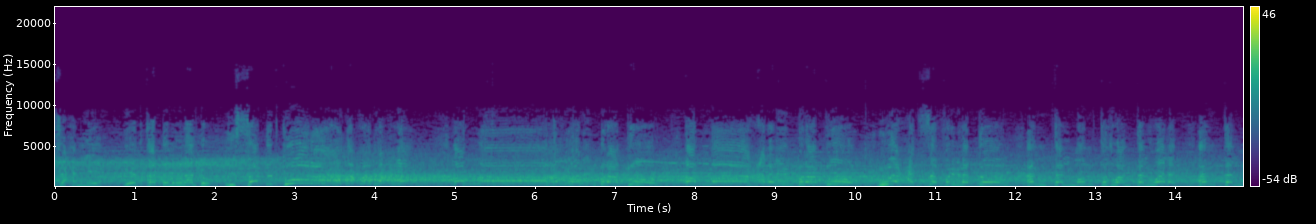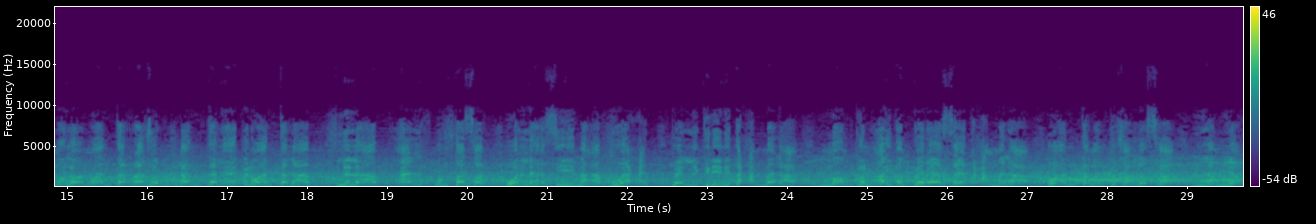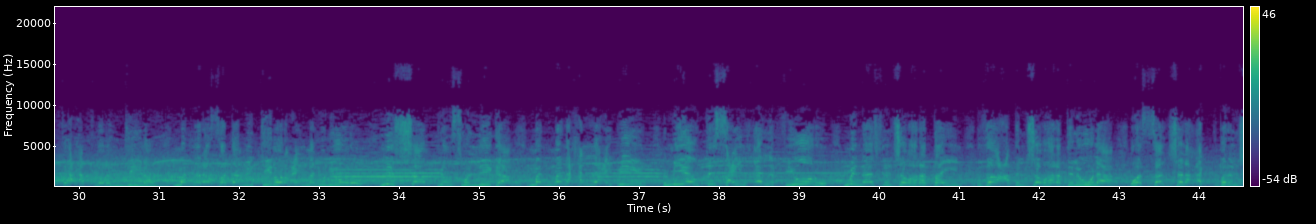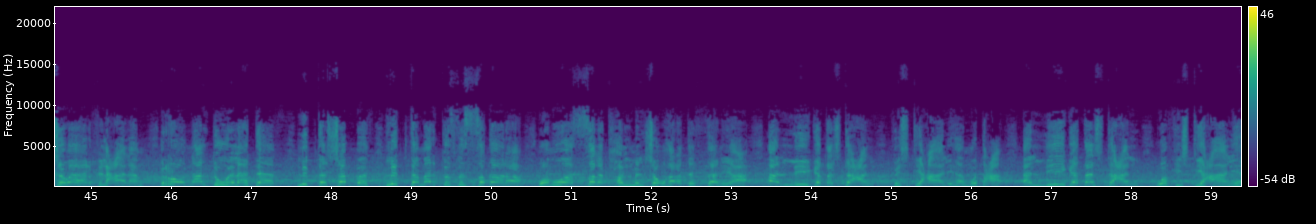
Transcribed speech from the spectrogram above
ينجح مليح يتقدم رونالدو يسدد كورة هدف الأحلام الله أيها الإمبراطور الله على الإمبراطور. واحد صفر من الدون. أنت المنقذ وأنت الولد أنت الملهم وأنت الرجل أنت الابن وأنت الأب. للأب ألف منتصر وللهزيمة أب واحد. بلغريني تحملها ممكن أيضا بيريز سيتحملها. وأنت من تخلصها لم فلورنتينو من رصد 240 مليون يورو للشامبيونز والليغا من منح اللاعبين 190 ألف يورو من أجل الجوهرتين. ضاعت الجوهرة الأولى وسجل أكبر الجواهر في العالم. رونالدو للأهداف للتشبث للتمركز في الصدارة ومواصلة حلم الجوهرة الثانية. الليغا تشتعل في اشتعالها متعة. الليغا تشتعل وفي اشتعالها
